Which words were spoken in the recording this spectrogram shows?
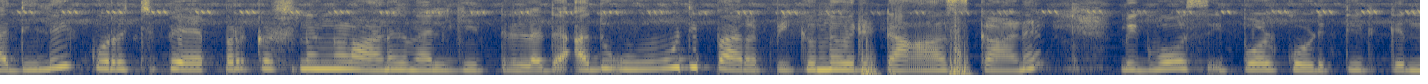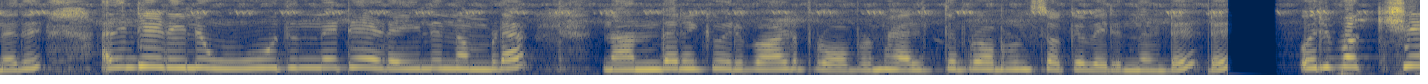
അതിൽ കുറച്ച് പേപ്പർ കഷ്ണങ്ങളാണ് നൽകിയിട്ടുള്ളത്. അത് ഊതി പറപ്പിക്കുന്ന ഒരു ടാസ്ക്കാണ് ബിഗ് ബോസ് ഇപ്പോൾ കൊടുത്തിരിക്കുന്നത്. അതിന്റെ ഇടയിൽ ഊതുന്നതിന്റെ ഇടയിൽ നമ്മുടെ നന്ദനയ്ക്ക് ഒരുപാട് പ്രോബ്ലം ഹെൽത്ത് പ്രോബ്ലംസ് ഒക്കെ വരുന്നുണ്ട്. ഒരു പക്ഷേ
